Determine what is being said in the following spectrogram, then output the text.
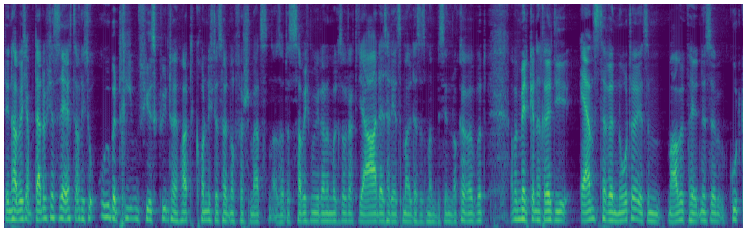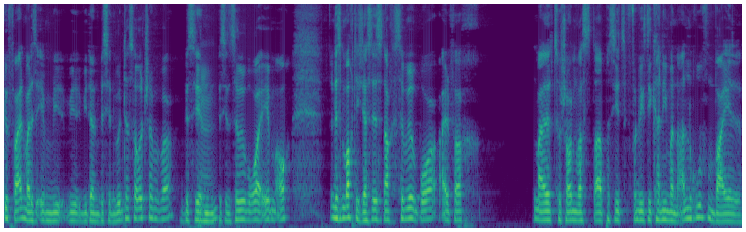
Den habe ich, ab- dadurch, dass er jetzt auch nicht so übertrieben viel Screentime hat, konnte ich das halt noch verschmerzen. Also das habe ich mir dann immer gesagt, ja, der ist halt jetzt mal, dass es mal ein bisschen lockerer wird. Aber mir hat generell die ernstere Note jetzt im Marvel-Verhältnisse gut gefallen, weil es eben wie, wie, wieder ein bisschen Winter Soldier war. Ein bisschen, Mhm. ein bisschen Civil War eben auch. Und das mochte ich. Das ist nach Civil War einfach mal zu schauen, was da passiert. Von wegen, sie kann niemanden anrufen, weil,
